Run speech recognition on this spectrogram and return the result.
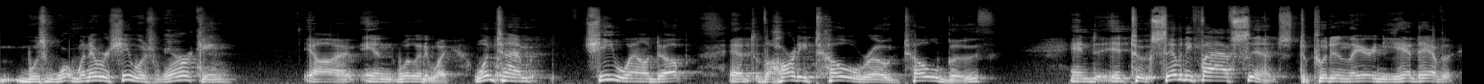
was, whenever she was working uh, in, well, anyway, one time she wound up at the Hardy Toll Road toll booth and it took 75 cents to put in there and you had to have the,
